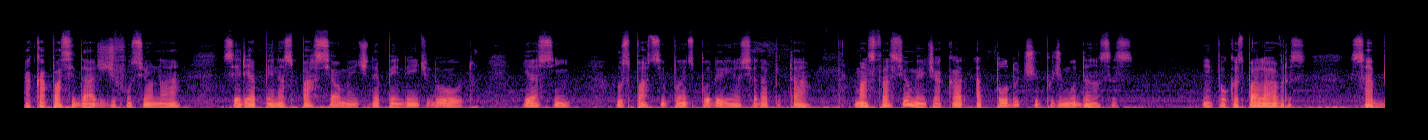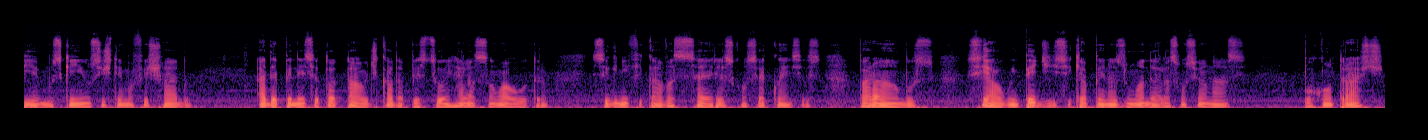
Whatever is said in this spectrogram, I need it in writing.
A capacidade de funcionar seria apenas parcialmente dependente do outro, e assim os participantes poderiam se adaptar mais facilmente a, a todo tipo de mudanças. Em poucas palavras, Sabíamos que em um sistema fechado, a dependência total de cada pessoa em relação à outra significava sérias consequências para ambos se algo impedisse que apenas uma delas funcionasse. Por contraste,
